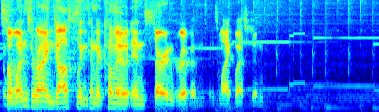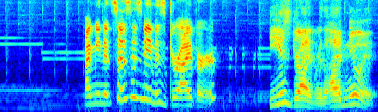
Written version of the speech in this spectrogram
So when's Ryan Gosling gonna come out and star in Driven? Is my question. I mean, it says his name is Driver. He is Driver. I knew it.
